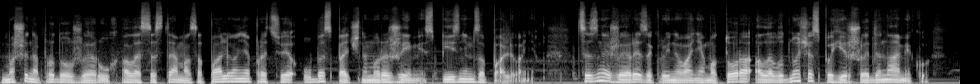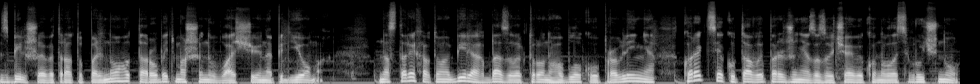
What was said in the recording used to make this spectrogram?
Машина продовжує рух, але система запалювання працює у безпечному режимі з пізнім запалюванням. Це знижує ризик руйнування мотора, але водночас погіршує динаміку, збільшує витрату пального та робить машину важчою на підйомах. На старих автомобілях без електронного блоку управління корекція кута випередження зазвичай виконувалась вручну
